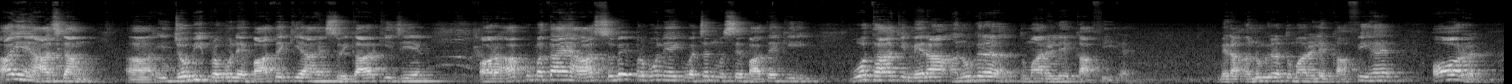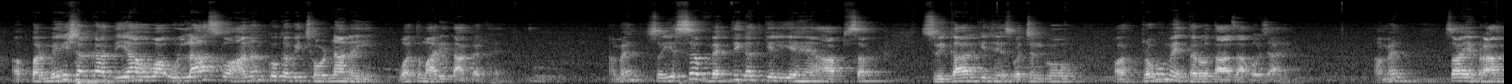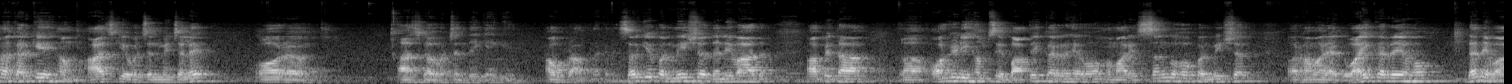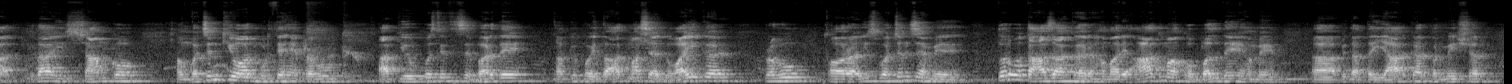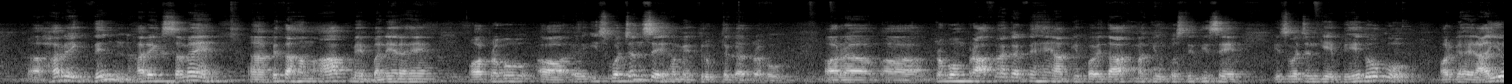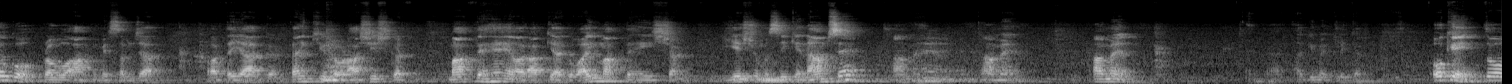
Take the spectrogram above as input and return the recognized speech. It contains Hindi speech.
आइए आज का हम जो भी प्रभु ने बातें किया है, स्वीकार कीजिए। और आपको पता है, आज सुबह प्रभु ने एक वचन मुझसे बातें की। वो था कि मेरा अनुग्रह तुम्हारे लिए काफ़ी है। मेरा अनुग्रह तुम्हारे लिए काफ़ी है और परमेश्वर का दिया हुआ उल्लास को, आनंद को कभी छोड़ना नहीं, वह तुम्हारी ताकत है। हमें सो ये सब व्यक्तिगत के लिए हैं। आप सब स्वीकार कीजिए इस वचन को और प्रभु में तरोताज़ा हो जाए। हमें सो ये प्रार्थना करके हम आज के वचन में चले और आज का वचन देखेंगे। आओ प्रार्थना करें। स्वर्गीय परमेश्वर, धन्यवाद। आप पिता ऑलरेडी हमसे बातें कर रहे हो, हमारे संग हो परमेश्वर, और हमारे अगुवाई कर रहे हो। धन्यवाद। पिता, इस शाम को हम वचन की ओर मुड़ते हैं, प्रभु। आपकी उपस्थिति से भर दे, आपके पवित्र आत्मा से अगुवाई कर, प्रभु। और इस वचन से हमें तरो ताज़ा कर, हमारे आत्मा को बल दे, हमें पिता तैयार कर परमेश्वर। हर एक दिन, हर एक समय पिता हम आप में बने रहें और प्रभु इस वचन से हमें तृप्त कर प्रभु। और प्रभु हम प्रार्थना करते हैं आपकी पवित्र आत्मा की उपस्थिति से इस वचन के भेदों को और गहराइयों को प्रभु आप में समझा और तैयार कर। थैंक यू लॉर्ड आशीष कर मांगते हैं और आपकी अगुवाई मांगते हैं इस क्षण। यीशु मसीह के नाम से। आमेन। आमेन। आमेन। में क्लिक कर। ओके तो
